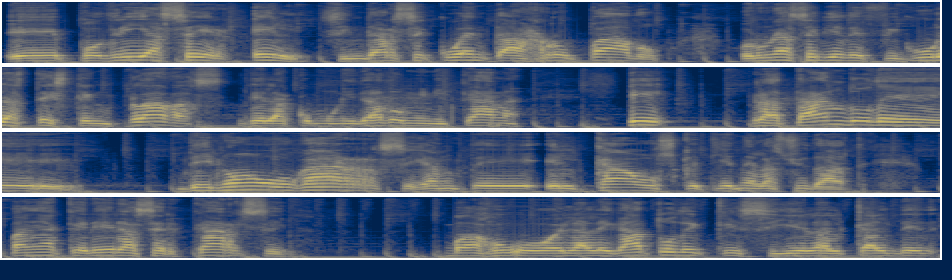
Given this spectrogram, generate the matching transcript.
eh, podría ser él, sin darse cuenta, arropado por una serie de figuras destempladas de la comunidad dominicana que tratando de, de no ahogarse ante el caos que tiene la ciudad, van a querer acercarse bajo el alegato de que si el alcalde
